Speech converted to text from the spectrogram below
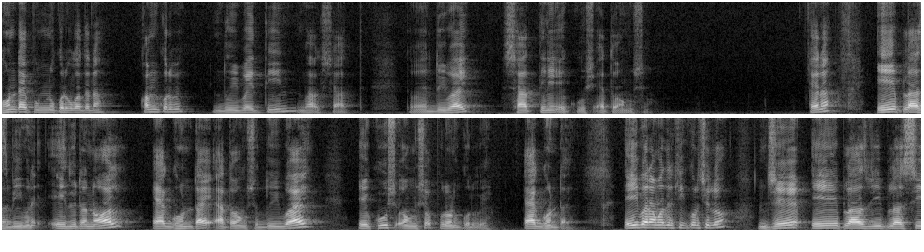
ঘন্টায় পূর্ণ করবে কতটা? কম করবে? দুই বাই তিন ভাগ সাত। তাহলে দুই বাই সাত তিনে একুশ, এত অংশ। তাই না? এ প্লাস বি মানে এই দুটা নল এক ঘন্টায় এত অংশ, দুই বাই একুশ অংশ পূরণ করবে এক ঘন্টায়। এইবার আমাদের কি করেছিল? যে a plus b plus c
